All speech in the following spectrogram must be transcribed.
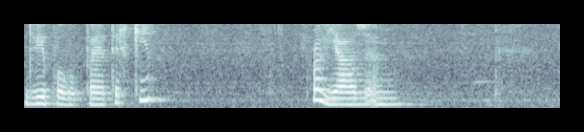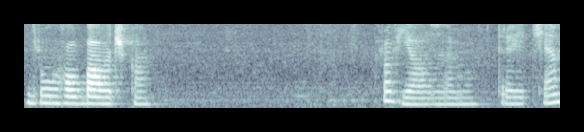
дві полупетельки, пров'язуємо. Друга убавочка. Пров'язуємо. Третя.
